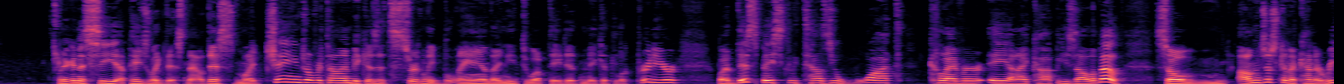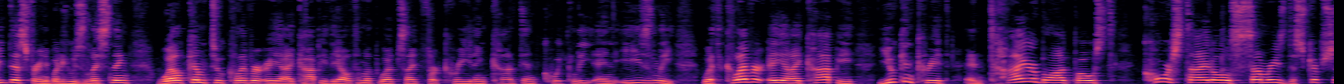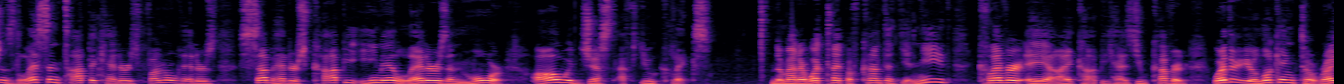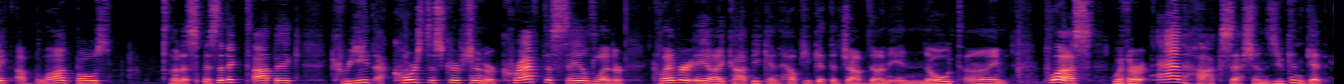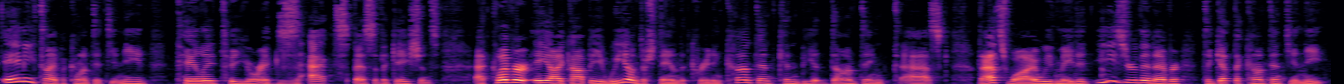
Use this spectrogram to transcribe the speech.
you're going to see a page like this. Now, this might change over time because it's certainly bland. I need to update it and make it look prettier. But this basically tells you what clever AI copy is all about. So I'm just going to kind of read this for anybody who's listening. Welcome to Clever AI Copy, the ultimate website for creating content quickly and easily. With Clever AI Copy, you can create entire blog posts course titles, summaries, descriptions, lesson topic headers, funnel headers, subheaders, copy, email, letters, and more, all with just a few clicks. No matter what type of content you need, Clever AI Copy has you covered. Whether you're looking to write a blog post, on a specific topic, create a course description, or craft a sales letter, Clever AI Copy can help you get the job done in no time. Plus, with our ad hoc sessions, you can get any type of content you need tailored to your exact specifications. At Clever AI Copy, we understand that creating content can be a daunting task. That's why we've made it easier than ever to get the content you need.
